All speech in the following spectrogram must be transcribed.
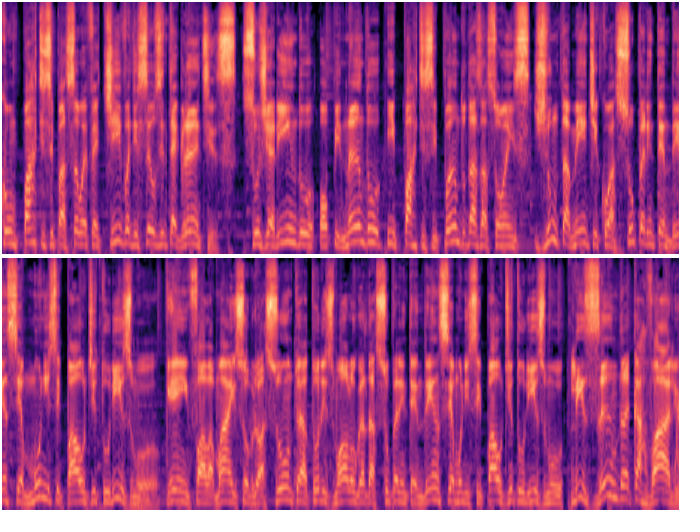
com participação efetiva de seus integrantes, sugerindo, opinando e participando das ações juntamente com a Superintendência Municipal de de Turismo. Quem fala mais sobre o assunto é a turismóloga da Superintendência Municipal de Turismo, Lisandra Carvalho.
